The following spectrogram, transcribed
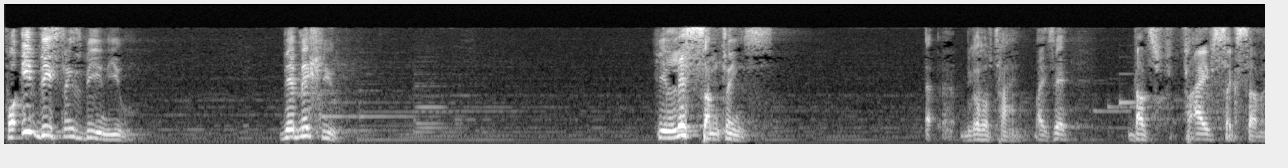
For if these things be in you, they make you. He lists some things. Uh, uh, because of time. But I say that's five, six, seven.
